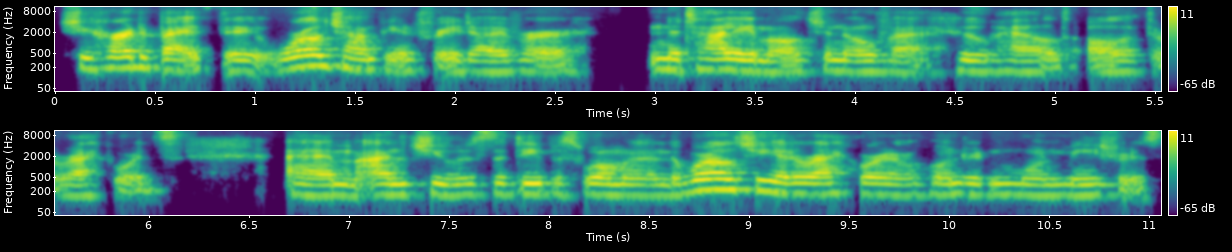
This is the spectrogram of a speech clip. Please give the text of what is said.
she heard about the world champion freediver Natalia Molchanova, who held all of the records. Um, and she was the deepest woman in the world. She had a record of 101 meters.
